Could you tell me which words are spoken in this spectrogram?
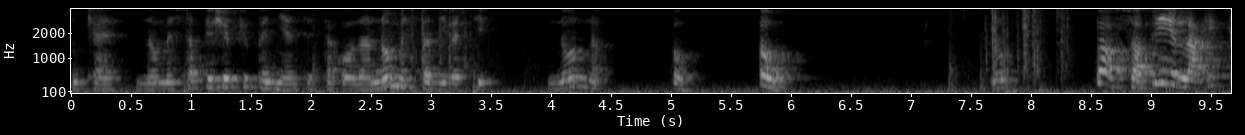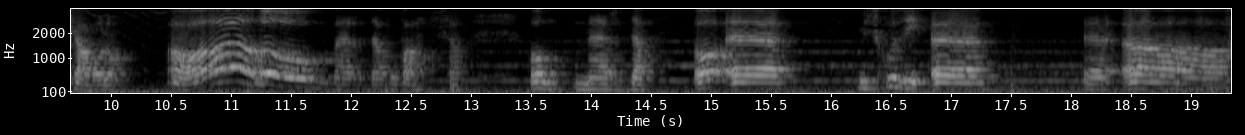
Ok, non mi sta piace più per niente sta cosa. Non mi sta divertendo. Non. Oh. Oh. Non posso aprirla, che cavolo. Oh, oh merda, pupazza. Oh, merda. Oh, eh. Mi scusi, eh. Eh, oh.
